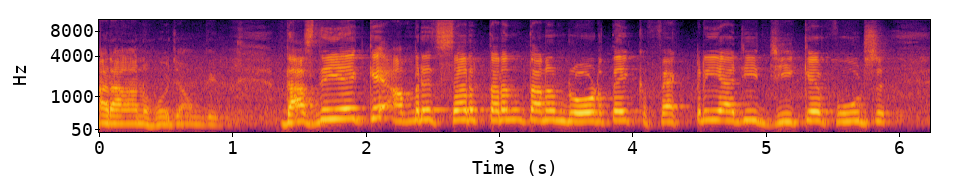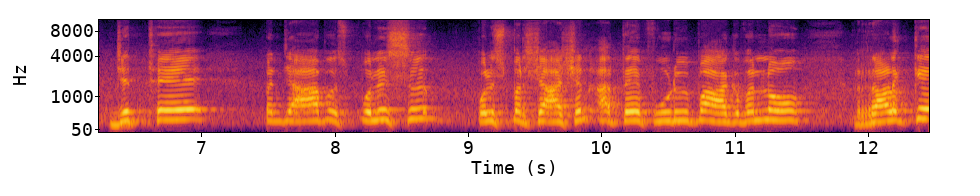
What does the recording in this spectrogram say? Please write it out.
ਹੈਰਾਨ ਹੋ ਜਾਓਗੇ। ਦੱਸ ਦਈਏ ਕਿ ਅੰਮ੍ਰਿਤਸਰ ਤਰਨਤਾਰਨ ਰੋਡ ਤੇ ਇੱਕ ਫੈਕਟਰੀ ਹੈ ਜੀ ਜੀਕੇ ਫੂਡਸ ਜਿੱਥੇ ਪੰਜਾਬ ਪੁਲਿਸ ਪੁਲਿਸ ਪ੍ਰਸ਼ਾਸਨ ਅਤੇ ਫੂਡ ਵਿਭਾਗ ਵੱਲੋਂ ਰਲ ਕੇ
